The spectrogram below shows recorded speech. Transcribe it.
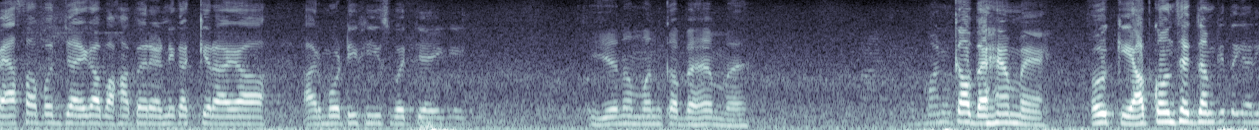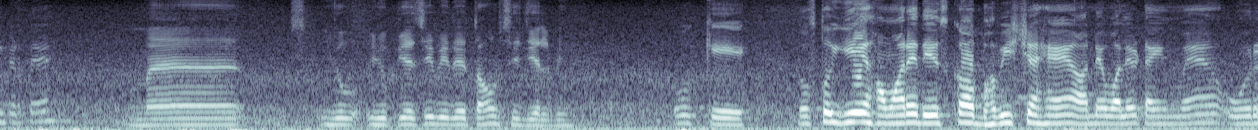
पैसा बच जाएगा वहाँ पे रहने का किराया और मोटी फ़ीस बच जाएगी। ये ना मन का बहम है। मन का बहम है। ओके आप कौन से एग्ज़ाम की तैयारी करते हैं? मैं यू यूपीएससी भी देता हूँ और सी भी। ओके दोस्तों ये हमारे देश का भविष्य है आने वाले टाइम में और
